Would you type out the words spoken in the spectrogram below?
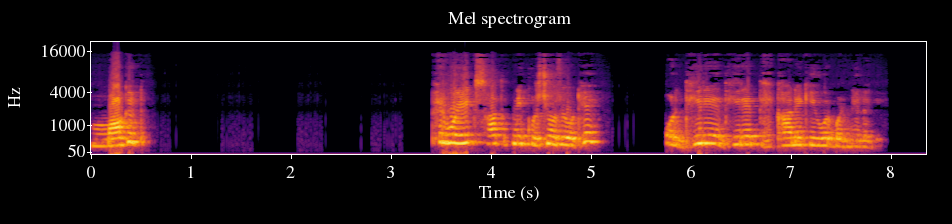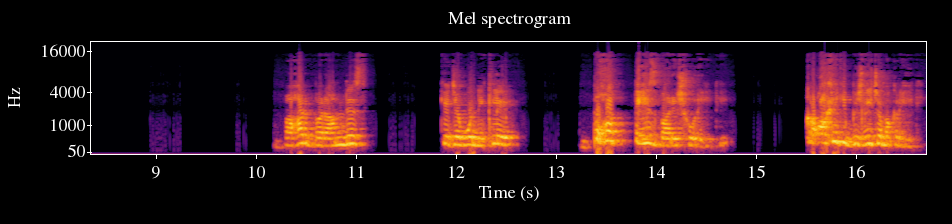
मार्गेट फिर वो एक साथ अपनी कुर्सियों से उठे और धीरे धीरे तहखाने की ओर बढ़ने लगे। बाहर बरामदे के जब वो निकले, बहुत तेज बारिश हो रही थी। कड़ाके की बिजली चमक रही थी।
